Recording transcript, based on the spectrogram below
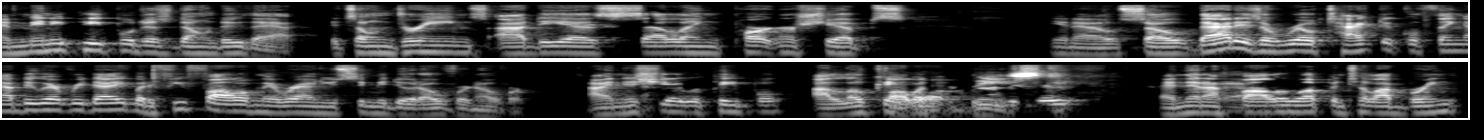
And many mm-hmm. people just don't do that. It's on dreams, ideas, selling, partnerships, you know. So that is a real tactical thing I do every day. But if you follow me around, you see me do it over and over. I initiate with people, I locate Follow what they're beast. do, and then I Yeah. follow up until I bring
